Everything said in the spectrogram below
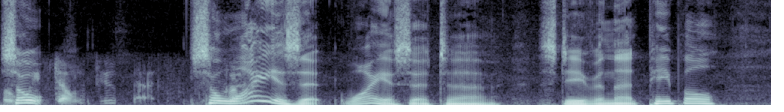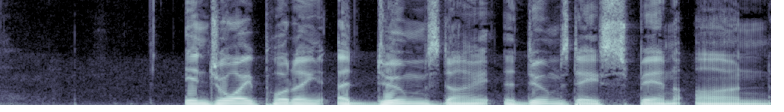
So- don't do that. So why is it? Why is it, uh, Steven, that people enjoy putting a doomsday a doomsday spin on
